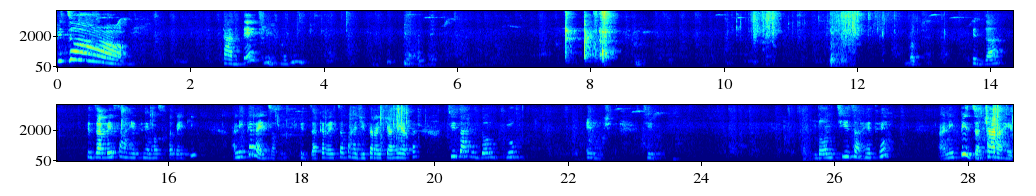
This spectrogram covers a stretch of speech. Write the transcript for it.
पिझ्झा. काढते बघ पिझ्झा पिझ्झा बेस आहेत हे मस्तपैकी. आणि करायचं पिझ्झा करायचा भाजी करायची आहे आता. चीज आहे दोन क्यूब चीज. दोन चीज आहेत हे. आणि पिझ्झा चार आहेत.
